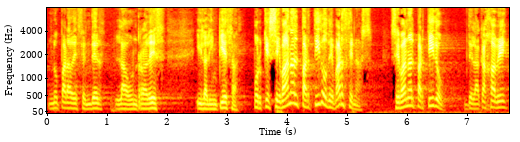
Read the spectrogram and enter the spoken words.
no para defender la honradez y la limpieza, porque se van al partido de Bárcenas, se van al partido de la Caja B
